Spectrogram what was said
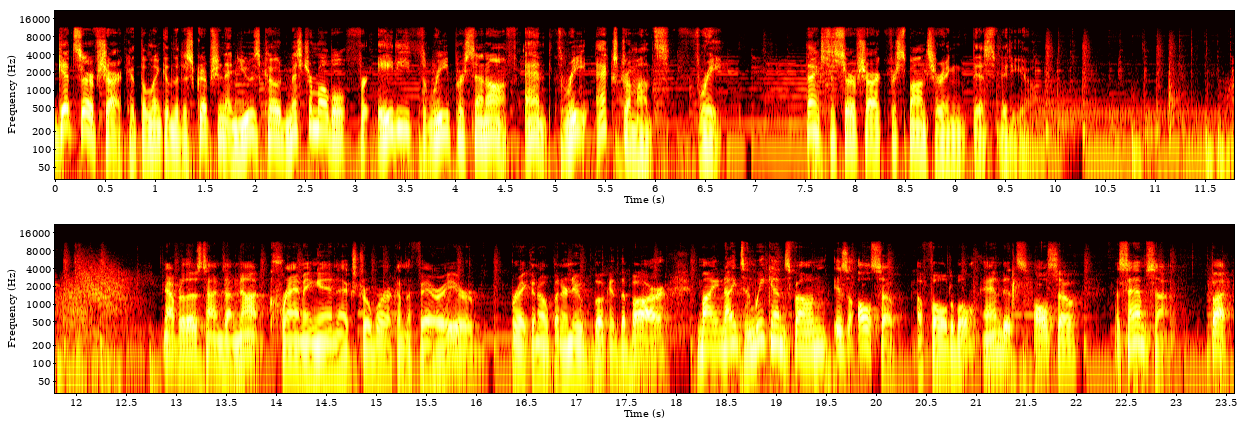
Get Surfshark at the link in the description and use code MrMobile for 83% off and three extra months free. Thanks to Surfshark for sponsoring this video. Now, for those times I'm not cramming in extra work on the ferry or breaking open a new book at the bar. My nights and weekends phone is also a foldable, and it's also a Samsung. But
